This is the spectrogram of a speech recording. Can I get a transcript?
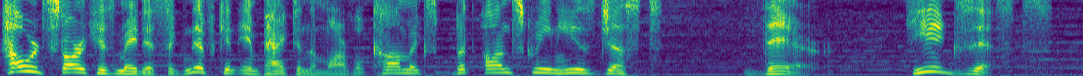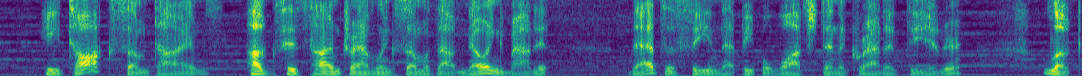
Howard Stark has made a significant impact in the Marvel Comics, but on screen he is just there. He exists. He talks sometimes, hugs his time traveling son without knowing about it. That's a scene that people watched in a crowded theater. Look,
